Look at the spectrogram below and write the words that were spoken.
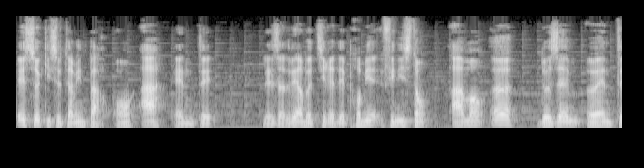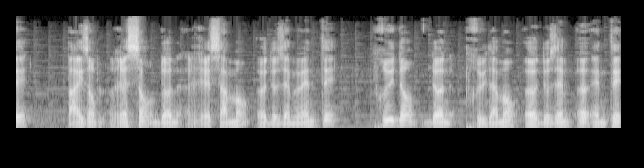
et ceux qui se terminent par en, A-N-T. Les adverbes tirés des premiers finissent en amant e, deuxième ent. Par exemple, récent donne récemment, e deuxième ent. Prudent donne prudemment, e deuxième ent.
